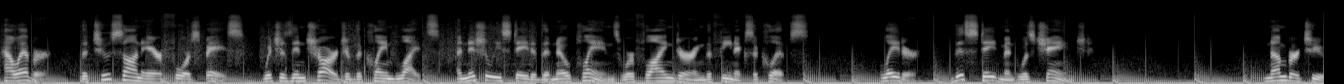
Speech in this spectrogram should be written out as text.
However, the Tucson Air Force Base, which is in charge of the claimed lights, initially stated that no planes were flying during the Phoenix eclipse. Later, this statement was changed. Number 2.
